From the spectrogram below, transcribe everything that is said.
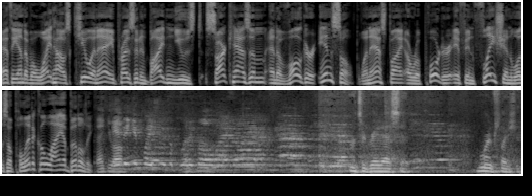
At the end of a White House Q&A, President Biden used sarcasm and a vulgar insult when asked by a reporter if inflation was a political liability. Thank you all. Do you think inflation was a political liability? That's a great asset. More inflation.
